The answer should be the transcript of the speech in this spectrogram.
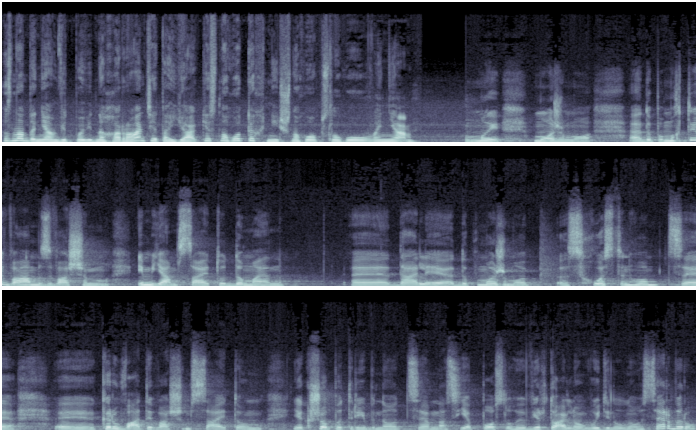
з наданням відповідних гарантій та якісного технічного обслуговування. Ми можемо е, допомогти вам з вашим ім'ям сайту, домен. Е, Далі допоможемо е, з хостингом, це е, керувати вашим сайтом. Якщо потрібно, це в нас є послуги віртуального виділеного серверу,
